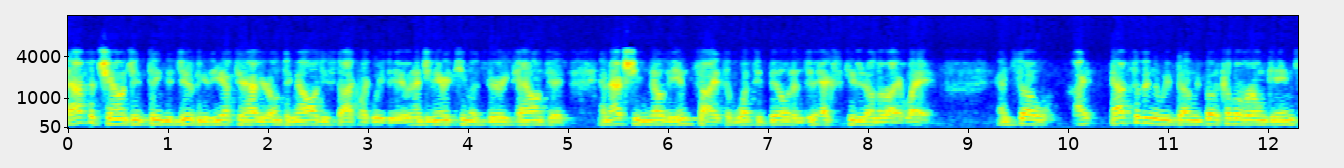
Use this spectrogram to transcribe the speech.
That's a challenging thing to do because you have to have your own technology stack like we do, an engineering team that's very talented and actually know the insights of what to build and to execute it on the right way. And so that's something that we've done. We've built a couple of our own games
